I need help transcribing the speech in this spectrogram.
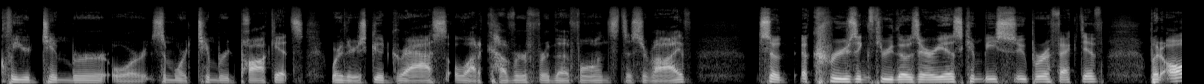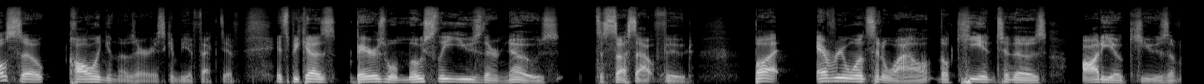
cleared timber or some more timbered pockets where there's good grass, a lot of cover for the fawns to survive. So cruising through those areas can be super effective, but also calling in those areas can be effective. It's because bears will mostly use their nose to suss out food, but every once in a while they'll key into those audio cues of,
